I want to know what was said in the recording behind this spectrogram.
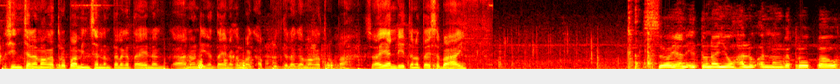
Pasensya na mga tropa, minsan lang talaga tayo nag ano, hindi na tayo nakapag-upload talaga mga tropa. So ayan, dito na tayo sa bahay. So ayan, ito na yung haluan mga tropa oh.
